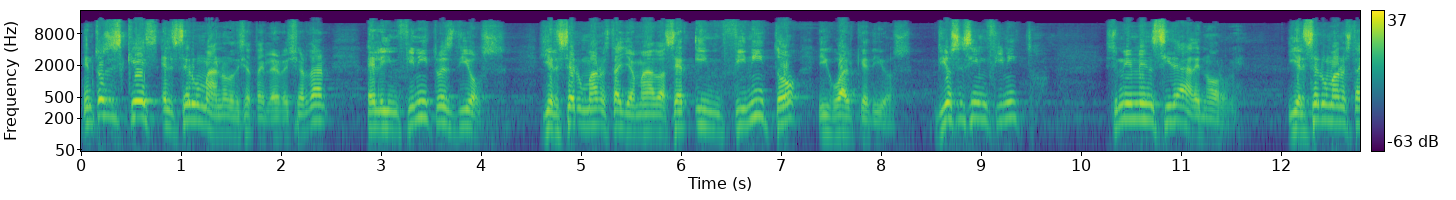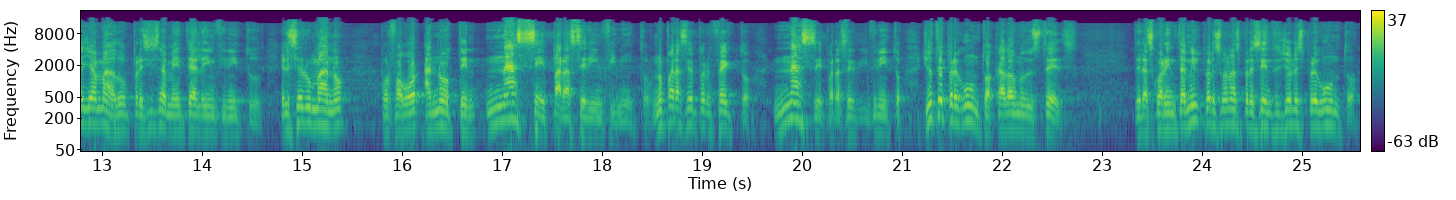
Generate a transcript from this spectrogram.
Entonces, ¿qué es el ser humano? Lo decía Taylor Sheridan. El infinito es Dios. Y el ser humano está llamado a ser infinito igual que Dios. Dios es infinito. Es una inmensidad enorme. Y el ser humano está llamado precisamente a la infinitud. El ser humano por favor, anoten, nace para ser infinito, no para ser perfecto, nace para ser infinito. Yo te pregunto a cada uno de ustedes, de las 40 mil personas presentes, yo les pregunto,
